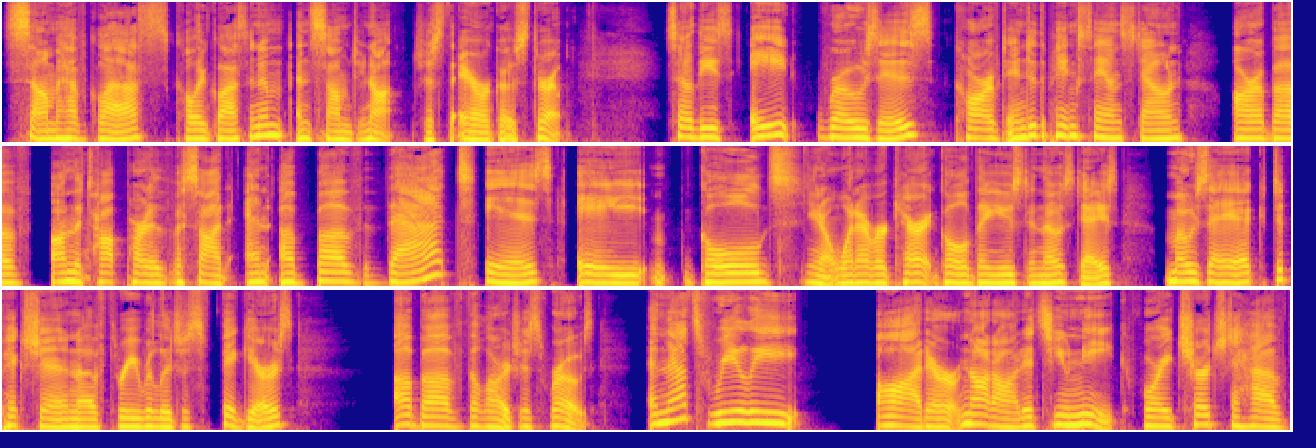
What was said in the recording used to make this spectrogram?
Some have glass, colored glass in them, and some do not. Just the air goes through. So these eight roses carved into the pink sandstone are above on the top part of the facade. And above that is a gold, you know, whatever carat gold they used in those days, mosaic depiction of three religious figures above the largest rose. And that's really odd or not odd. It's unique for a church to have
